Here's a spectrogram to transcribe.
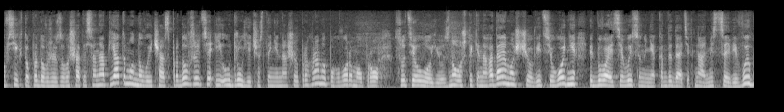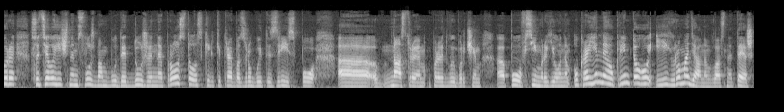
всіх, хто продовжує залишатися на п'ятому. Новий час продовжується, і у другій частині нашої програми поговоримо про соціологію. Знову ж таки нагадаємо, що від сьогодні відбувається висунення кандидатів на місцеві вибори. Соціологічним службам буде дуже непросто, оскільки треба зробити зріз по е, настроям передвиборчим е, по всім регіонам України. Окрім того, і громадянам, власне, теж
